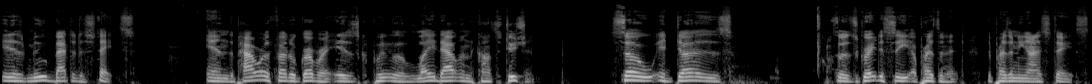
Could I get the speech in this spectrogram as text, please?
it is moved back to the states. And the power of the federal government is completely laid out in the Constitution. So it does. So it's great to see a president, the president of the United States,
